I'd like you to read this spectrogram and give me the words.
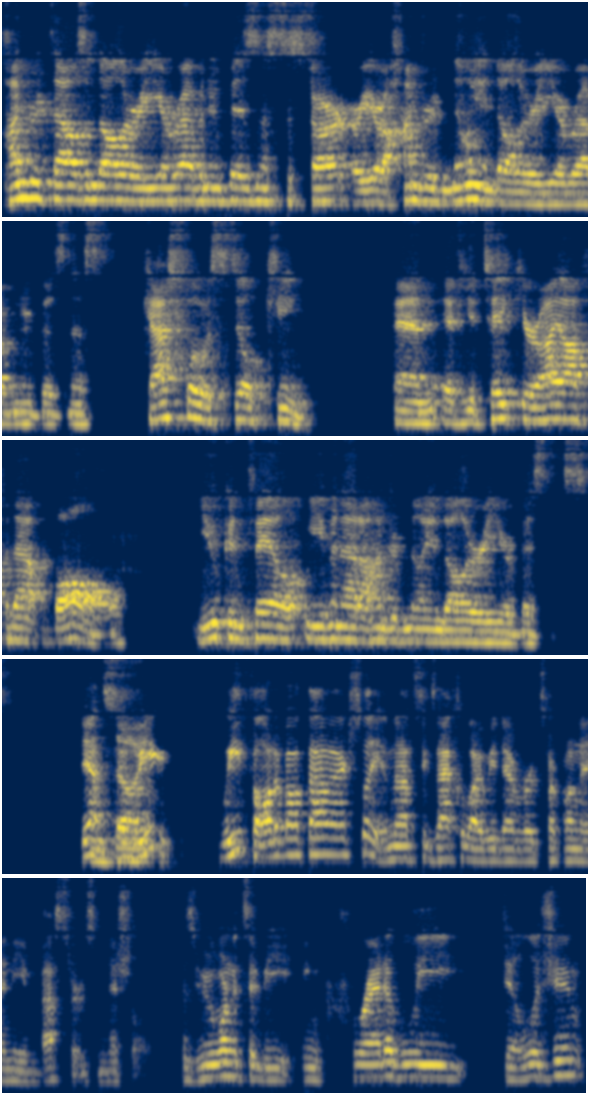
hundred thousand dollar a year revenue business to start or you're a hundred million dollar a year revenue business cash flow is still king. And if you take your eye off of that ball you can fail even at a hundred million dollar a year business. Yeah and so we, we thought about that actually, and that's exactly why we never took on any investors initially because we wanted to be incredibly diligent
